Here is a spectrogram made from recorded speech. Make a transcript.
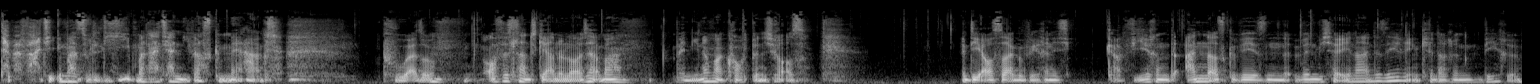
Dabei war die immer so lieb. Man hat ja nie was gemerkt. Puh, also, Office Lunch gerne, Leute, aber wenn die nochmal kocht, bin ich raus. Die Aussage wäre nicht gravierend anders gewesen, wenn Michaela eine Serienkillerin wäre.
